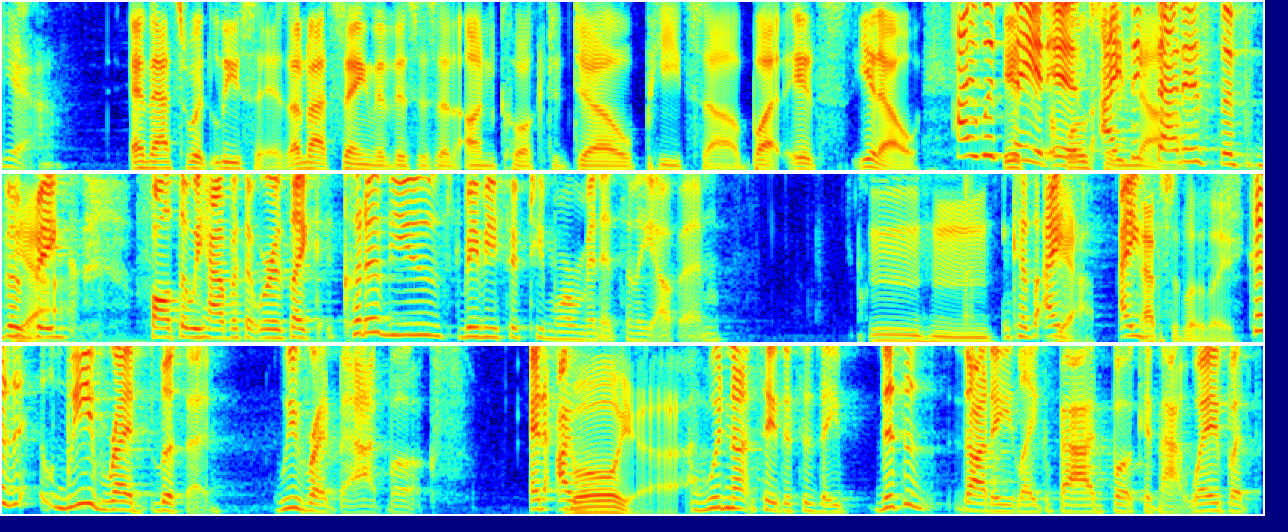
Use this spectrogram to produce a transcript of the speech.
Yeah. And that's what Lisa is. I'm not saying that this is an uncooked dough pizza, but it's, you know, I would say it is. I think that is the the Yeah. big fault that we have with it, where it's like could have used maybe 15 more minutes in the oven. Mm-hmm. Because I, yeah, I, absolutely. because we've read. Listen, we've read bad books, and I Oh, yeah. would not say this is a this is not a like bad book in that way, but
